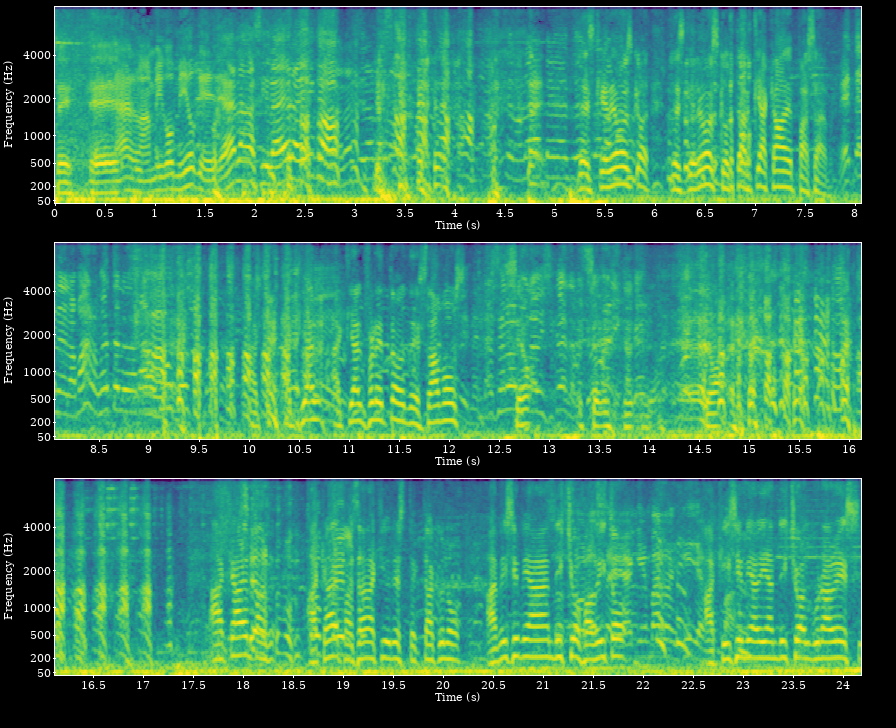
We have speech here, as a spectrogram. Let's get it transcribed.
Sí. eh, un amigo mío que ya la vaciladera les, queremos, les queremos contar qué acaba de pasar. Métele la mano, métele la mano. Aquí, aquí al, aquí al frente donde estamos. Se, va- se- se va- acaba, de acaba pasar aquí un espectáculo. A mí sí me habían dicho, Fabito, aquí sí me habían dicho alguna vez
